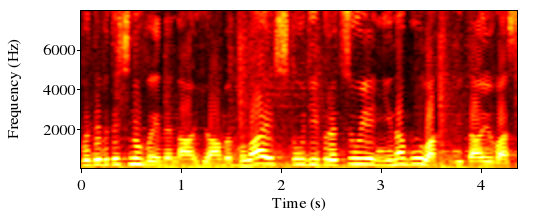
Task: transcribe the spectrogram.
Ви дивитесь новини на ЮА Миколаїв. В студії працює Ніна Булах. Вітаю вас.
